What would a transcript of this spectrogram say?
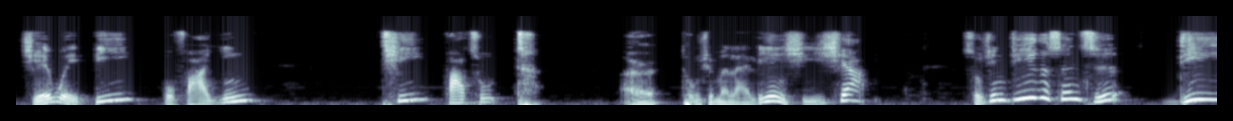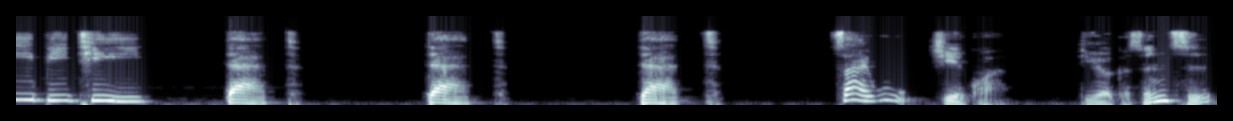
结尾 b 不发音，t 发出 t，而同学们来练习一下。首先第一个生词 d b t that。Debt, debt，债务借款。第二个生词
